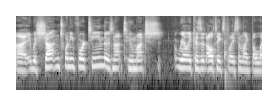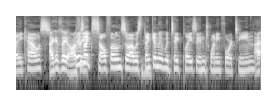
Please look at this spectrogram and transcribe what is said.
uh, it was shot in 2014. There's not too much really because it all takes place in like the lake house. I could say honestly, There's like cell phones, so I was thinking it would take place in 2014. I,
